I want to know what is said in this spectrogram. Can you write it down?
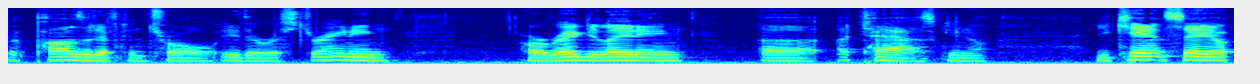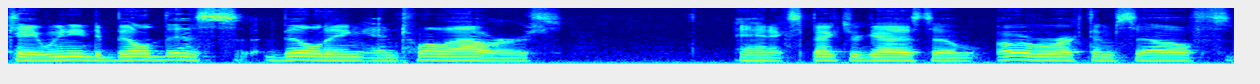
a positive control, either restraining or regulating uh, a task. You know, you can't say, okay, we need to build this building in 12 hours and expect your guys to overwork themselves,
